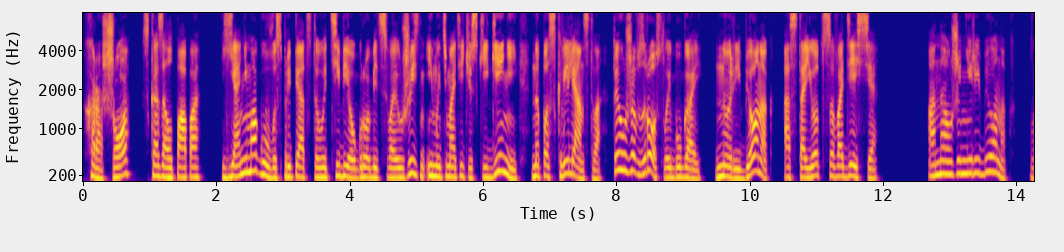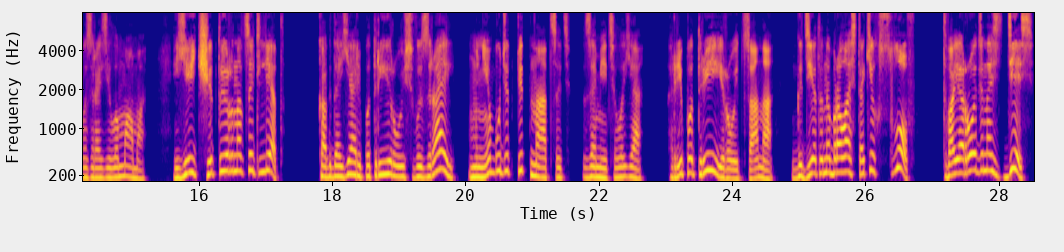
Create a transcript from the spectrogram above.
«Хорошо», — сказал папа. «Я не могу воспрепятствовать тебе угробить свою жизнь и математический гений на пасквилянство. Ты уже взрослый бугай. Но ребенок остается в Одессе». «Она уже не ребенок», — возразила мама. «Ей 14 лет. Когда я репатриируюсь в Израиль, мне будет 15», — заметила я. «Репатриируется она. Где ты набралась таких слов? Твоя родина здесь!»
